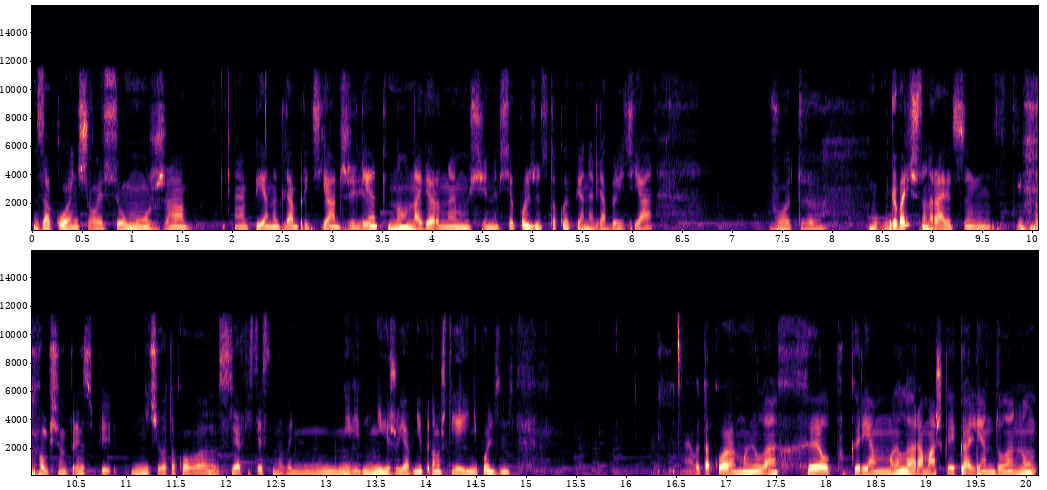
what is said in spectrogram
Закончилась у мужа а, пена для бритья Джилет. Ну, наверное, мужчины все пользуются такой пеной для бритья. Вот. Э, говорит, что нравится. В общем, в принципе, ничего такого сверхъестественного не, не вижу я в ней, потому что я ей не пользуюсь. Вот такое мыло. Help крем мыло, ромашка и календула. Ну,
